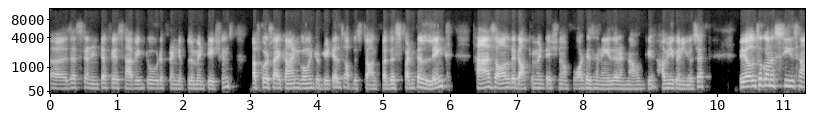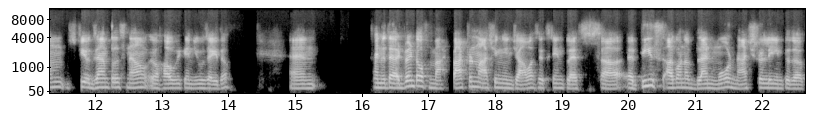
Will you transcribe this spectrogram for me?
uh, just an interface having two different implementations. Of course, I can't go into details of this talk, but this particular link has all the documentation of what is an either and how, how you can use it. We're also going to see some few examples now of how we can use either. And, and with the advent of ma pattern matching in Java 16 plus, uh, these are going to blend more naturally into the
